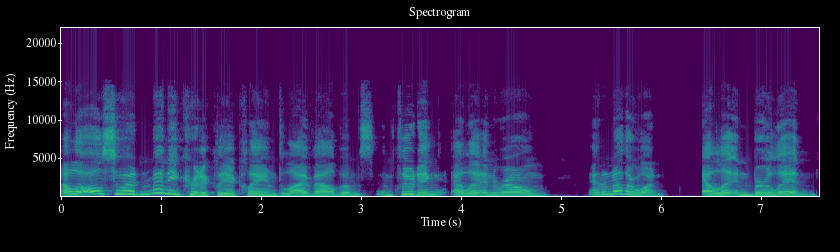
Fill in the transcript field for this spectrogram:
also had many critically acclaimed live albums, including Ella in Rome, and another one, Ella in Berlin,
